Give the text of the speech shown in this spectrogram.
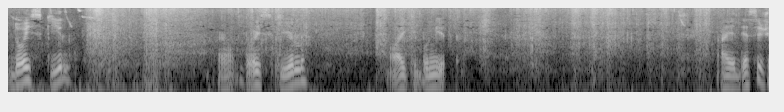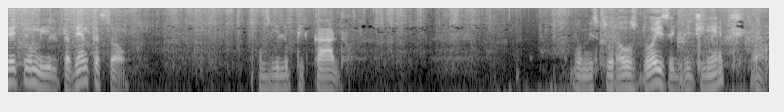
2 quilos. 2 quilos. Olha que bonito. Aí desse jeito o milho, tá vendo, pessoal? O milho picado. Vou misturar os dois ingredientes, ó.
